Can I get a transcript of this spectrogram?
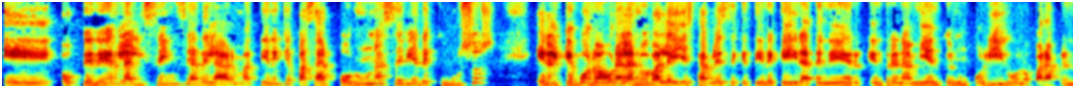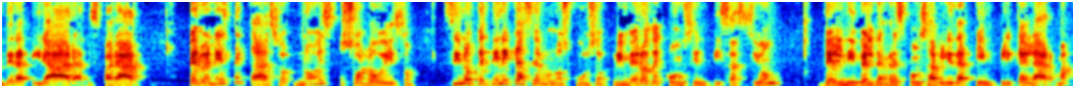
eh, obtener la licencia del arma, tiene que pasar por una serie de cursos en el que, bueno, ahora la nueva ley establece que tiene que ir a tener entrenamiento en un polígono para aprender a tirar, a disparar. Pero en este caso no es solo eso, sino que tiene que hacer unos cursos primero de concientización, del nivel de responsabilidad que implica el arma.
